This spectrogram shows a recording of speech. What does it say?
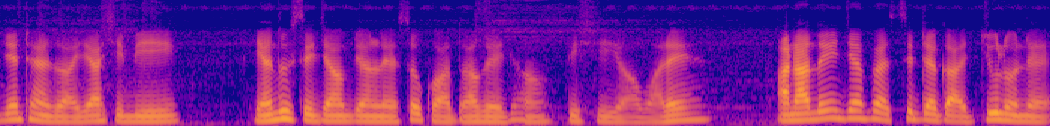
ပြင်းထန်စွာရရှိပြီးရန်သူစစ်ကြောင်းပြန်လည်ဆုတ်ခွာသွားခဲ့ကြောင်းသိရှိရပါတယ်။အာနာသိန်းအကြမ်းဖက်စစ်တပ်ကကျူးလွန်တဲ့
